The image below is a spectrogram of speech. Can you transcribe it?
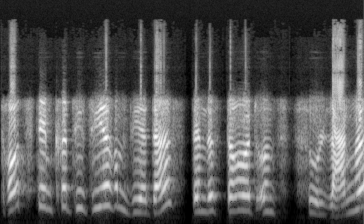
trotzdem kritisieren wir das, denn das dauert uns zu lange.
